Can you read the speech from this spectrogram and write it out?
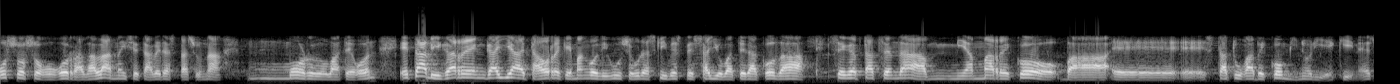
oso oso gogorra dala, naiz eta aberastasuna mordo bat egon. Eta bigarren gaia eta horrek emango digu segurazki beste saio baterako da segertatzen da Mianmarreko ba, e, e, estatu gabeko minoriekin. Ez?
